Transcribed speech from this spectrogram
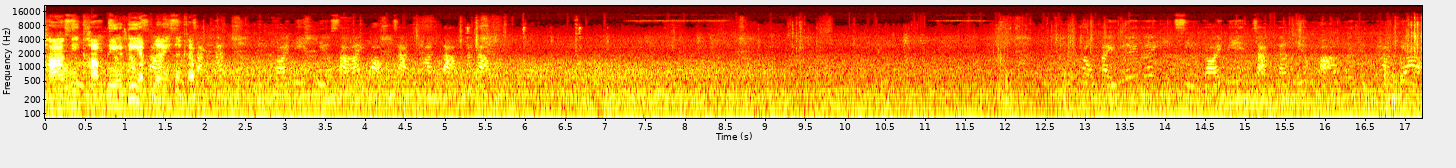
ทางนี่ขับนี่เรียบเลยนะครับ จากนั้นอีก100 เมตร เลี้ยวซ้ายออกจากทางต่างระดับ ตรงไปเรื่อยๆอีก 400 เมตร จากนั้นเลี้ยวขวาเมื่อถึงทางแยก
